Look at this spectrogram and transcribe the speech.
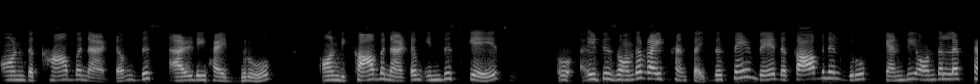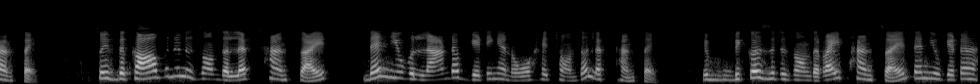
on the carbon atom, this aldehyde group on the carbon atom, in this case, uh, it is on the right hand side. The same way the carbonyl group can be on the left hand side. So if the carbonyl is on the left hand side, then you will land up getting an OH on the left hand side. If, because it is on the right hand side, then you get a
